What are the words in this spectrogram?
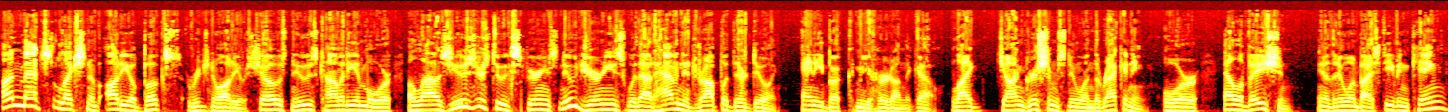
unmatched selection of audiobooks, original audio shows, news, comedy, and more allows users to experience new journeys without having to drop what they're doing. Any book can be heard on the go, like John Grisham's new one, The Reckoning, or Elevation, you know, the new one by Stephen King.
